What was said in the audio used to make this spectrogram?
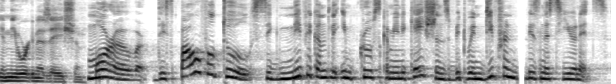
in the organization. Moreover, this powerful tool significantly improves communications between different business units.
